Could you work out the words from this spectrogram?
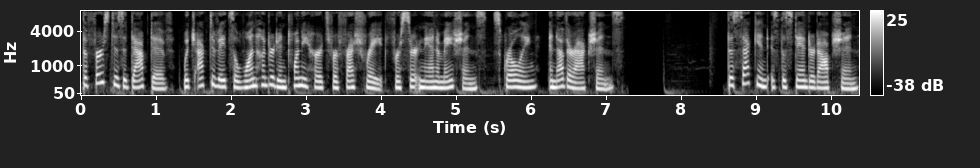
The first is adaptive, which activates a 120 Hz refresh rate for certain animations, scrolling, and other actions. The second is the standard option,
